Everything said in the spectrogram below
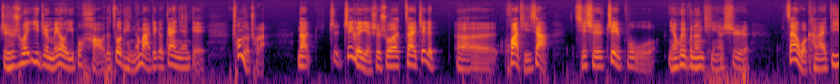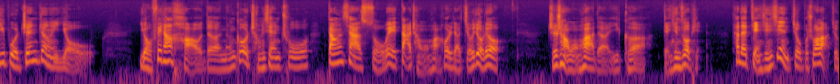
只是说一直没有一部好的作品能把这个概念给创作出来。那这这个也是说，在这个呃话题下，其实这部《年会不能停》是在我看来第一部真正有有非常好的能够呈现出当下所谓大厂文化或者叫“九九六”职场文化的一个典型作品。它的典型性就不说了，就。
